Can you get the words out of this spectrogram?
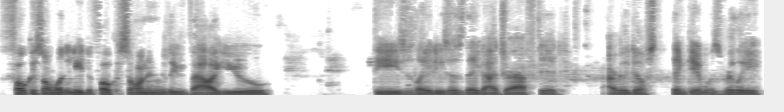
focus on what it needed to focus on and really value these ladies as they got drafted. I really don't think it was really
